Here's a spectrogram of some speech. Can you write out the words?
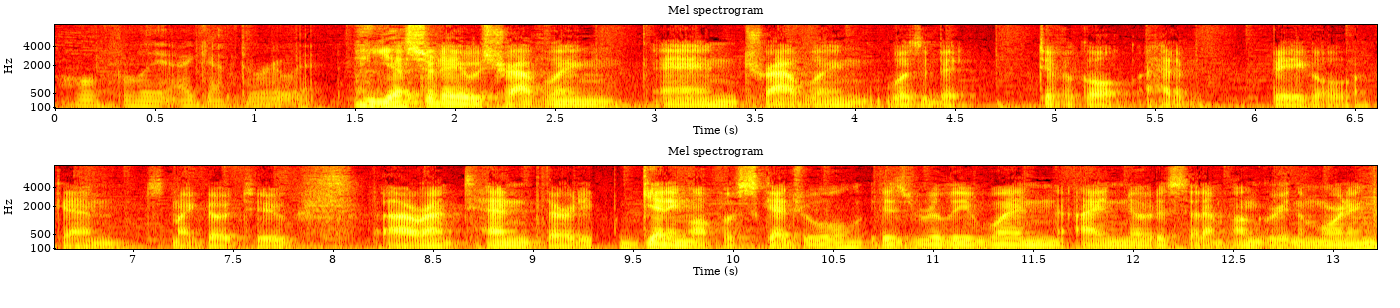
hopefully I get through it. Yesterday I was traveling, and traveling was a bit difficult. I had a bagel again. It's my go-to. Uh, around 10:30, getting off of schedule is really when I notice that I'm hungry in the morning.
